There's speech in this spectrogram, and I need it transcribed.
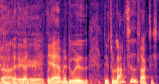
Der, øh... ja, men du, det tog lang tid faktisk.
